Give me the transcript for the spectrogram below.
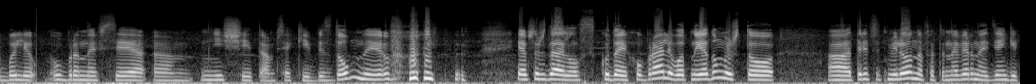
были убраны все э, нищие, там всякие бездомные. и обсуждалось, куда их убрали. Вот, но я думаю, что 30 а, миллионов это, наверное, деньги,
